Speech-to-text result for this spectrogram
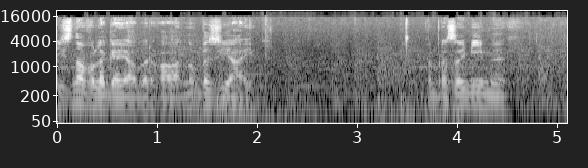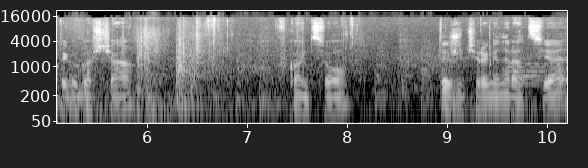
I znowu Legeja oberwała, no bez jaj. Dobra, zajmijmy tego gościa. W końcu. Ty rzuć regenerację.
